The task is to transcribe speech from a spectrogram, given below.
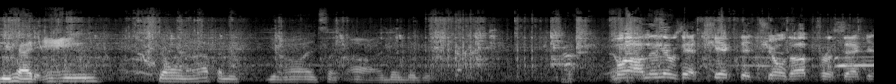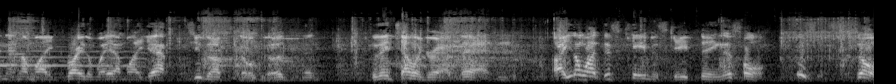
we had AIM showing up, and you know, it's like, oh, and then they just Well, and then there was that chick that showed up for a second, and I'm like, right away, I'm like, yeah, she's up no good. And so they telegraphed that. And, uh, you know what? This cave escape thing, this whole, this is so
